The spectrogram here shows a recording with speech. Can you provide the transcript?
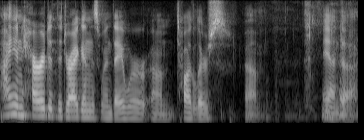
I inherited the dragons when they were um, toddlers, um, and uh,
